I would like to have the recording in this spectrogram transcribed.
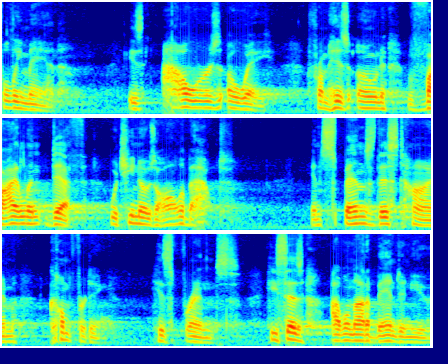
fully man is hours away from his own violent death, which he knows all about, and spends this time comforting his friends. He says, I will not abandon you,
